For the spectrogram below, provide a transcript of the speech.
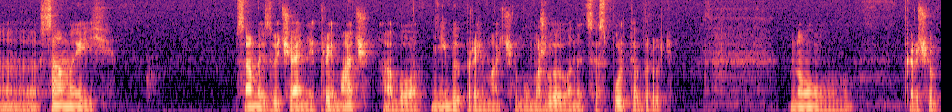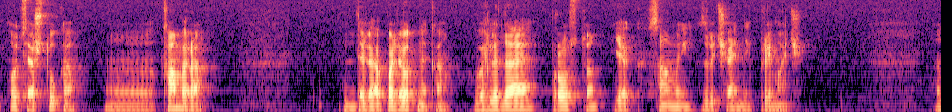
е, самий, самий звичайний приймач, або ніби приймач, або, можливо, вони це з пульта беруть. Ну, коротше, оця штука, е, камера для польотника виглядає просто як самий звичайний приймач. Е,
